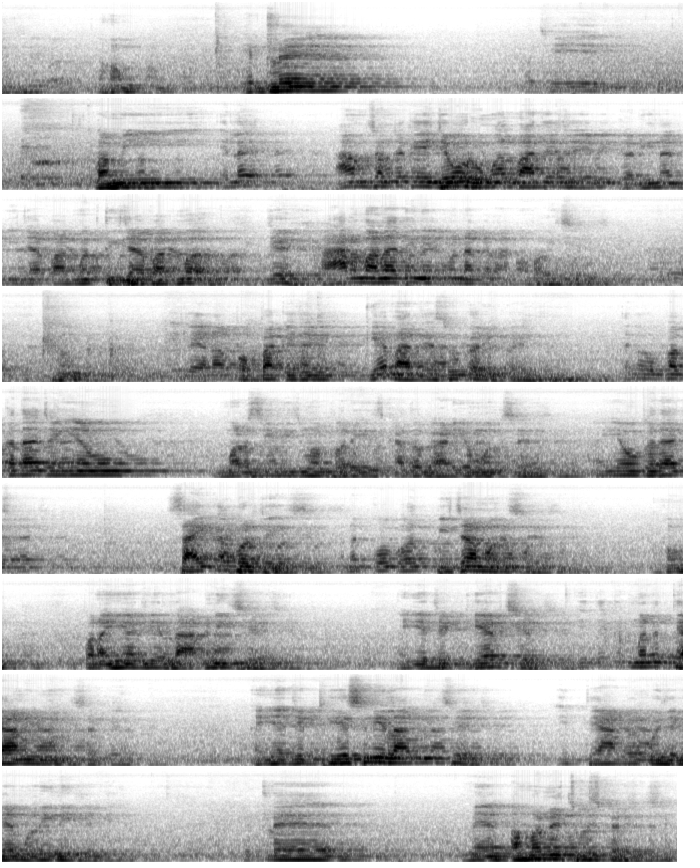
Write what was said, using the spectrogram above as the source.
હં? એટલે પછી અમી એટલે આમ સમજો કે જેવો રૂમાલ બાંધે છે, એવી ઘડીના બીજા ભાગમાં, ત્રીજા ભાગમાં જે હાર માનાતી ને એમના ગળામાં હોય છે. એટલે એના પપ્પા કહે છે, કેમ આજે શું કર્યું ભાઈ? તો પપ્પા, કદાચ અહીંયા હું મર્સિડીઝમાં ફરીશ કાં તો ગાડીઓ મળશે. અહીંયા હું કદાચ સાયકલ પર જઈશ અને કોઈક વખત પીઝા મળશે. પણ અહીંયા જે લાગણી છે, અહીંયા જે કેર છે, એ મને ત્યાં નહીં મળી શકે. અહીંયા જે ઠેસની લાગણી છે એ ત્યાં આગળ કોઈ જગ્યાએ મળી નહીં શકે. એટલે મેં અમરને ચૂઝ કર્યું છે.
